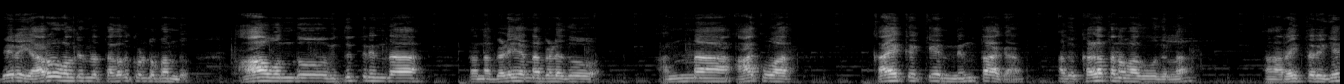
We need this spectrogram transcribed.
ಬೇರೆ ಯಾರೋ ಹೊಲದಿಂದ ತೆಗೆದುಕೊಂಡು ಬಂದು, ಆ ಒಂದು ವಿದ್ಯುತ್ತಿನಿಂದ ತನ್ನ ಬೆಳೆಯನ್ನು ಬೆಳೆದು, ಅನ್ನ ಹಾಕುವ ಕಾಯಕಕ್ಕೆ ನಿಂತಾಗ, ಅದು ಕಳ್ಳತನವಾಗುವುದಿಲ್ಲ ರೈತರಿಗೆ.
